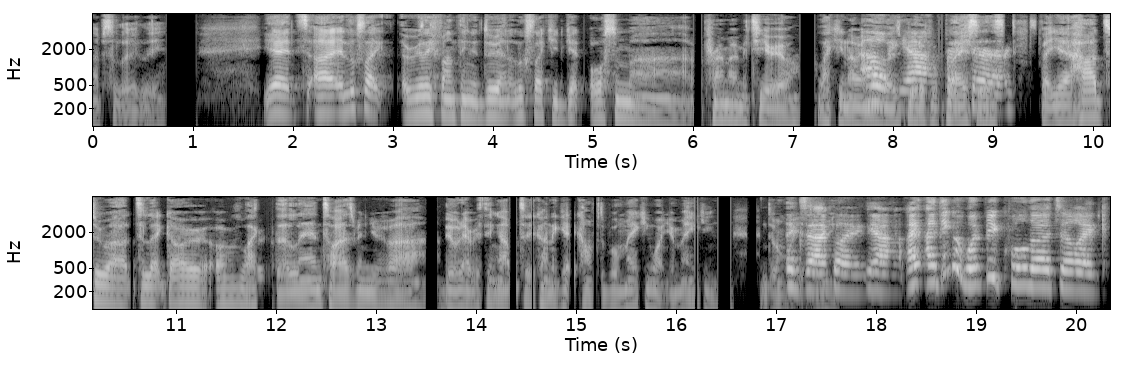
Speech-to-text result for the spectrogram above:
absolutely. Yeah, it's uh, it looks like a really fun thing to do, and it looks like you'd get awesome uh, promo material, like you know, in all Oh those yeah, beautiful places. sure. But yeah, hard to uh, to let go of like the land ties when you've uh, built everything up to kind of get comfortable making what you're making and doing you're doing. Exactly. Yeah. I, I think it would be cool though to like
